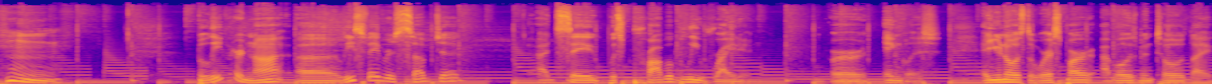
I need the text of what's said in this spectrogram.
Hmm. Believe it or not, uh, least favorite subject I'd say was probably writing or English. And you know what's the worst part? I've always been told like,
